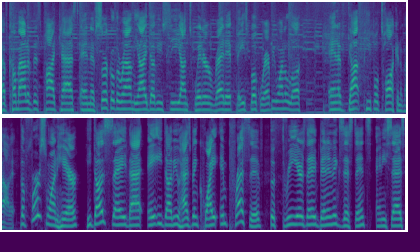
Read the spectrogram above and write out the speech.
have come out of this podcast and have circled around the IWC on Twitter, Reddit, Facebook, wherever you want to look, and have got people talking about it. The first one here, he does say that AEW has been quite impressive the three years they've been in existence. And he says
